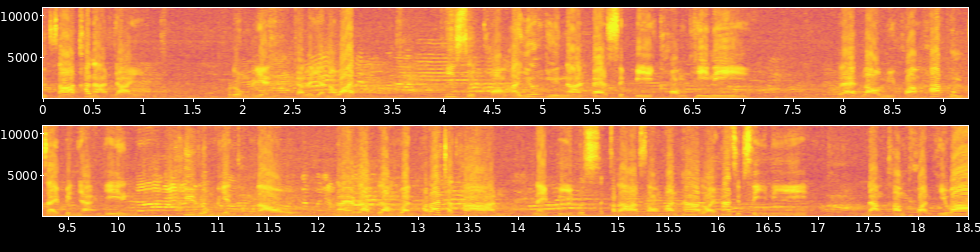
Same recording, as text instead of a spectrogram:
ศึกษาขนาดใหญ่ โรงเรียนกัลยาณวัฒน์ที่สุดของอายุยืนนาน 80 ปีของที่นี่ และเรามีความภาคภูมิใจเป็นอย่างยิ่ง ที่โรงเรียนของเราได้รับรางวัลพระราชทานในปีพุทธศักราช 2554 นี้ ดังคำขวัญที่ว่า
